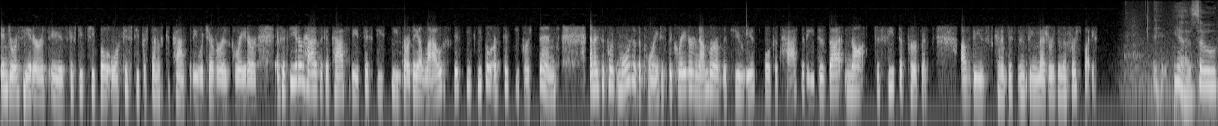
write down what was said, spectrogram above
indoor theaters is 50 people or 50% of capacity, whichever is greater. If a theater has a capacity of 50 seats, are they allowed 50 people or 50%? And I suppose more to the point, if the greater number of the two is full capacity, does that not defeat the purpose of these kind of distancing measures in the first place? Yeah, so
